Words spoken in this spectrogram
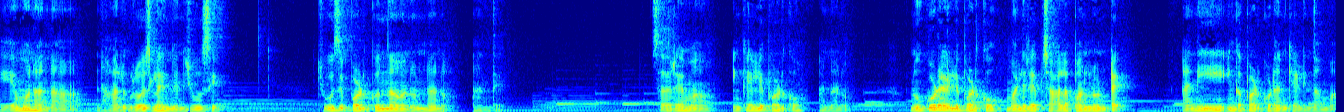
ఏమో నాన్న నాలుగు రోజులైంది నేను చూసి. చూసి పడుకుందామని ఉన్నాను అంతే. సరేమా ఇంకెళ్ళి పడుకో అన్నాను. నువ్వు కూడా వెళ్ళి పడుకో మళ్ళీ రేపు చాలా పనులు ఉంటాయి అని ఇంకా పడుకోవడానికి వెళ్ళిందమ్మ.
